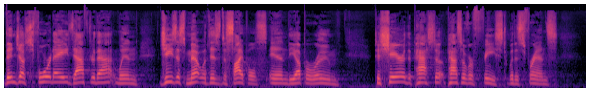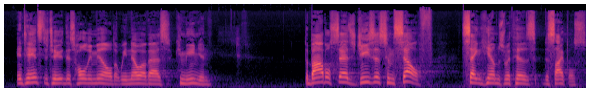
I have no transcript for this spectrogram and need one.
Then, just four days after that, when Jesus met with his disciples in the upper room to share the Passover feast with his friends and to institute this holy meal that we know of as communion, the Bible says Jesus himself sang hymns with his disciples,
